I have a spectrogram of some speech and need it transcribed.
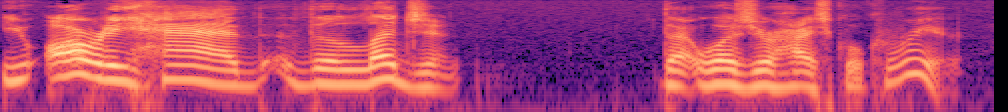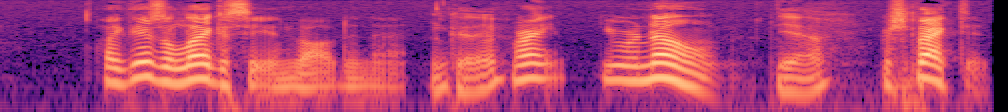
You already had the legend that was your high school career. Like there's a legacy involved in that, Okay. right? You were known, Yeah. respected,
